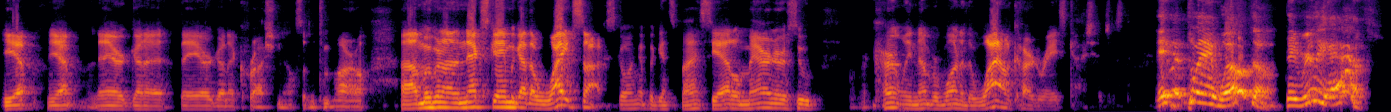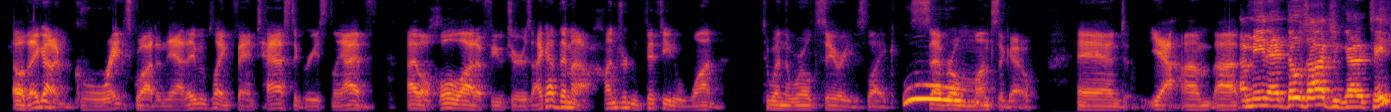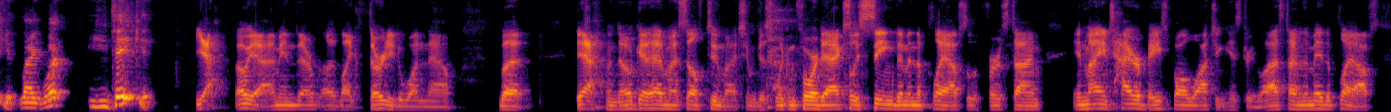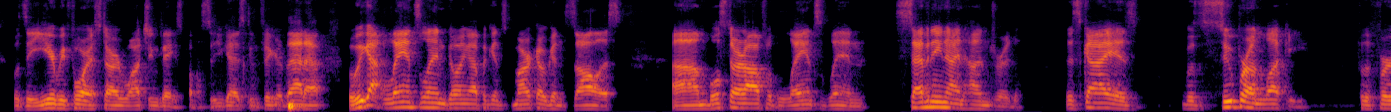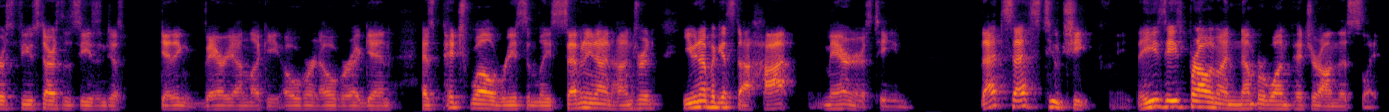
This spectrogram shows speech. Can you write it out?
Yep, yep. They're gonna they are gonna crush Nelson tomorrow. Uh, moving on to the next game, we got the White Sox going up against my Seattle Mariners, who are currently number one in the wild card race. Gosh, just they've been playing well though. They really have. Oh, they got a great squad, and yeah, they've been playing fantastic recently. I have I have a whole lot of futures. I got them at 150 to one to win the World Series like Ooh. several months ago, and yeah, um, uh, I mean, at those odds, you got to take it. Like what you take it. Yeah. Oh, yeah. I mean, they're uh, like 30 to 1 now. But yeah, don't get ahead of myself too much. I'm just looking forward to actually seeing them in the playoffs for the first time in my entire baseball watching history. The last time they made the playoffs was a year before I started watching baseball. So you guys can figure that out. But we got Lance Lynn going up against Marco Gonzalez. Um, we'll start off with Lance Lynn, 7,900. This guy is was super unlucky for the first few starts of the season, just getting very unlucky over and over again. Has pitched well recently, 7,900, even up against a hot Mariners team. That's that's too cheap for me. He's he's probably my number one pitcher on this slate.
